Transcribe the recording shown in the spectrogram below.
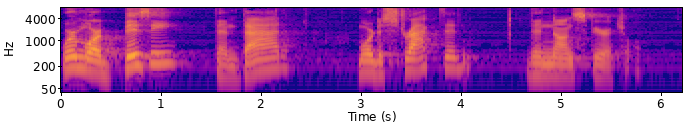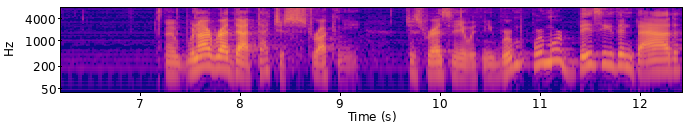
We're more busy than bad, more distracted than non spiritual. And when I read that, that just struck me, just resonated with me. We're, we're more busy than bad,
